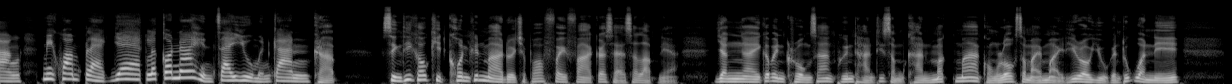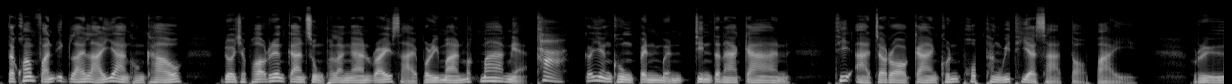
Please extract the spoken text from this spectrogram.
าง มีความแปลกแยกแล้วก็น่าเห็นใจอยู่เหมือนกัน ครับ สิ่งที่เขาคิดค้นขึ้นมาโดยเฉพาะไฟฟ้ากระแสสลับเนี่ย ยังไงก็เป็นโครงสร้างพื้นฐานที่สำคัญมาก ๆ ของโลกสมัยใหม่ที่เราอยู่กันทุกวันนี้ แต่ความฝันอีกหลาย ๆ อย่างของเขา โดยเฉพาะเรื่องการส่งพลังงานไร้สายปริมาณมาก ๆ เนี่ย ค่ะ ก็ยังคงเป็นเหมือนจินตนาการที่อาจจะรอการค้นพบทางวิทยาศาสตร์ต่อไป หรือ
